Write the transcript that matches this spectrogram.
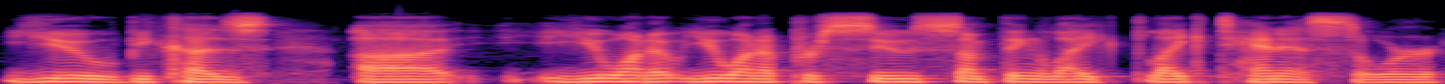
you because uh, you want to you want to pursue something like like tennis or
